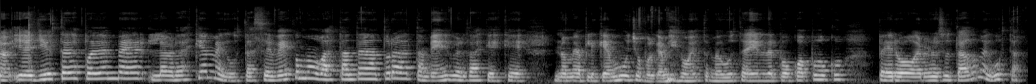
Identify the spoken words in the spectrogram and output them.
Bueno, y allí ustedes pueden ver, la verdad es que me gusta, se ve como bastante natural, también es verdad que es que no me apliqué mucho porque a mí con esto me gusta ir de poco a poco, pero el resultado me gusta,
